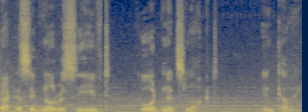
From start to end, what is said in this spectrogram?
Tracker signal received. Coordinates locked. Incoming.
